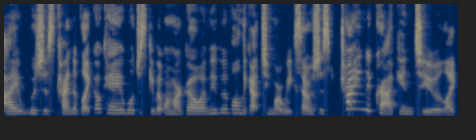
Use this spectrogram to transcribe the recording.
I was just kind of like, okay, we'll just give it one more go. I mean, we've only got two more weeks. I was just trying to crack into like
